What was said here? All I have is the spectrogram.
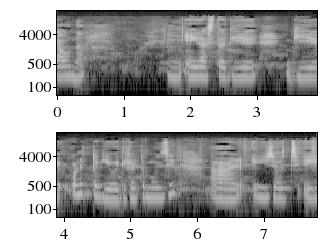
তাও না। এই রাস্তা দিয়ে গিয়ে, অনেকটা গিয়ে ওইদিকে একটা মসজিদ। আর এই হচ্ছে, এই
